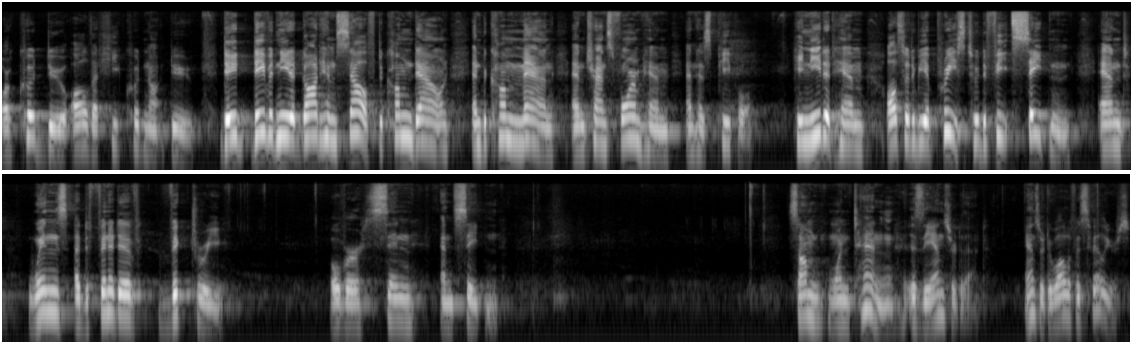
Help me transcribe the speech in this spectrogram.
or could do all that he could not do. David needed God himself to come down and become man and transform him and his people. He needed him also to be a priest who defeats Satan and wins a definitive victory over sin and Satan. Psalm 110 is the answer to that, answer to all of his failures.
